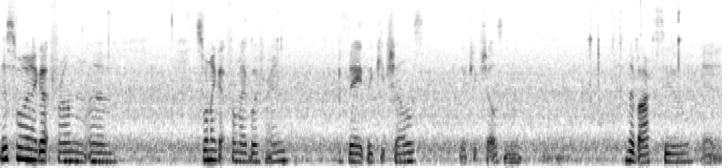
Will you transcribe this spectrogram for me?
this one I got from um, this one I got from my boyfriend. They they keep shells. They keep shells in, in the box too, and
